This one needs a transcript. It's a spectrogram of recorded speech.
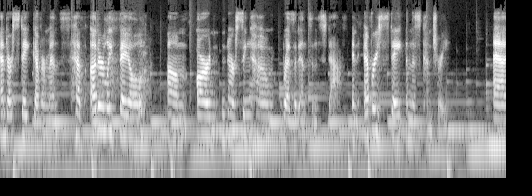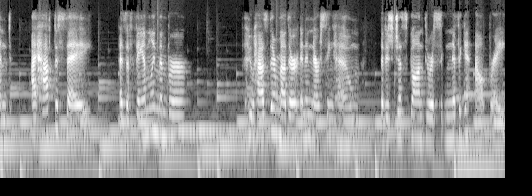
and our state governments have utterly failed um, our nursing home residents and staff in every state in this country. And I have to say, as a family member who has their mother in a nursing home, that has just gone through a significant outbreak,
